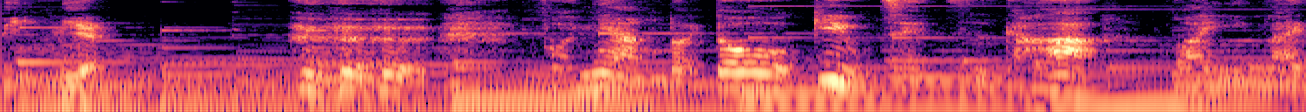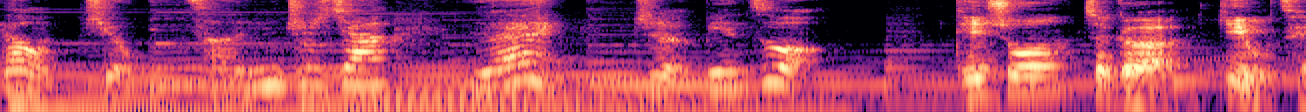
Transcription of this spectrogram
里面。呵呵呵，欢迎来到九层之家，欢迎来到九层之家，来这边坐。听说这个九层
